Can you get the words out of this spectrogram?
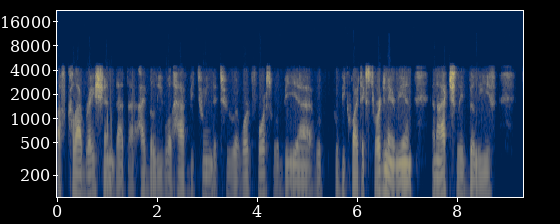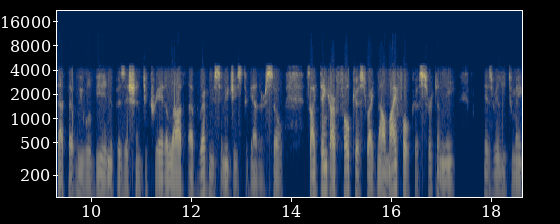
of collaboration that I believe we'll have between the two uh, workforce will be uh, will, be quite extraordinary, and and I actually believe that that we will be in a position to create a lot of revenue synergies together. So, so I think our focus right now, my focus certainly, is really to make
